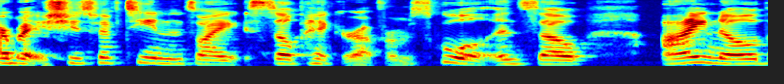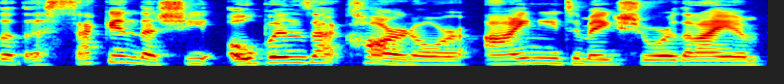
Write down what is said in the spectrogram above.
or my, she's 15 and so I still pick her up from school. And so I know that the second that she opens that car door, I need to make sure that I am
